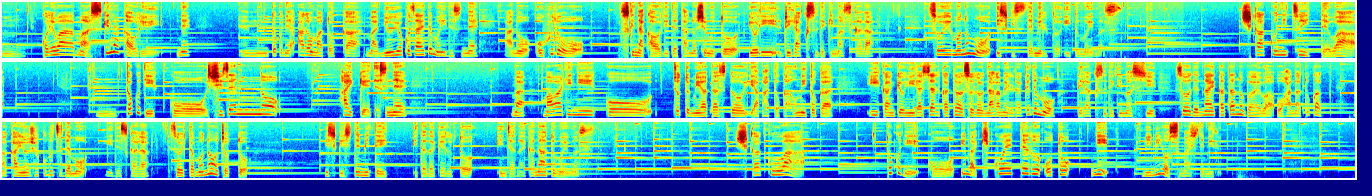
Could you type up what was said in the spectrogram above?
うん、これはまあ好きな香りね、うん、特にアロマとか、まあ、入浴剤でもいいですね。あのお風呂を好きな香りで楽しむとよりリラックスできますから。そういうものも意識してみるといいと思います。視覚については、うん、特にこう自然の背景ですね。まあ、周りにこうちょっと見渡すと山とか海とかいい環境にいらっしゃる方はそれを眺めるだけでもリラックスできますしそうでない方の場合はお花とか、まあ、観葉植物でもいいですから。そういったものをちょっと意識して見ていただけるといいんじゃないかなと思います。視覚は特にこう今聞こえてる音に耳を澄ましてみる、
